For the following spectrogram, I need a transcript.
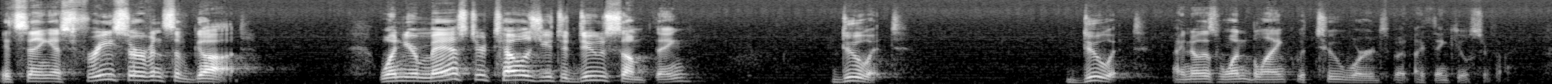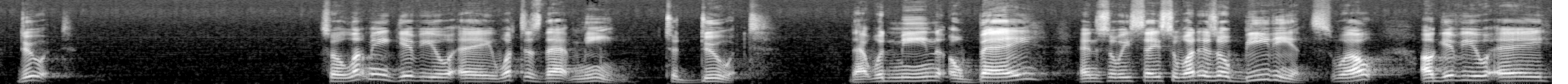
it's saying, As free servants of God, when your master tells you to do something, do it. Do it. I know there's one blank with two words, but I think you'll survive. Do it. So let me give you a what does that mean to do it? That would mean obey. And so we say, so what is obedience? Well, I'll give you a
